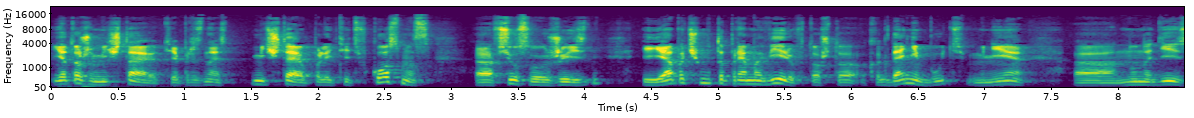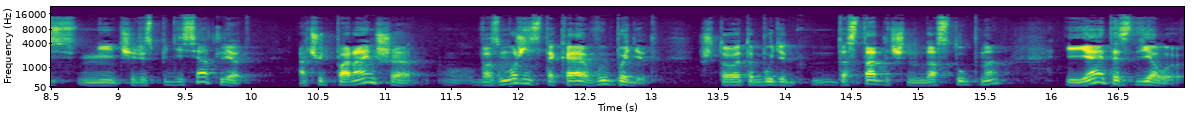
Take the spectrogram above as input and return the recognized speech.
Я тоже мечтаю, тебе признаюсь, мечтаю полететь в космос э, всю свою жизнь. И я почему-то прямо верю в то, что когда-нибудь мне, э, ну, надеюсь, не через 50 лет, а чуть пораньше, возможность такая выпадет, что это будет достаточно доступно, и я это сделаю.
